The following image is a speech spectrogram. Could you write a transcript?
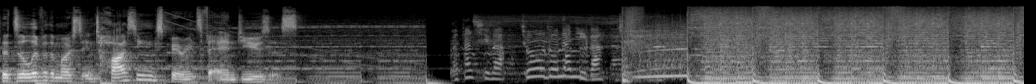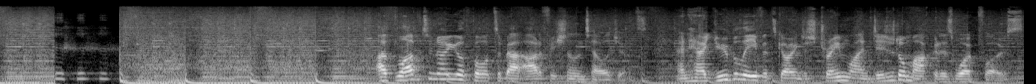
that deliver the most enticing experience for end users. I'd love to know your thoughts about artificial intelligence and how you believe it's going to streamline digital marketers' workflows.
